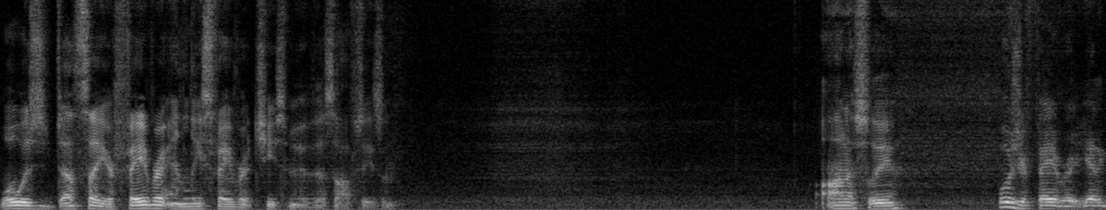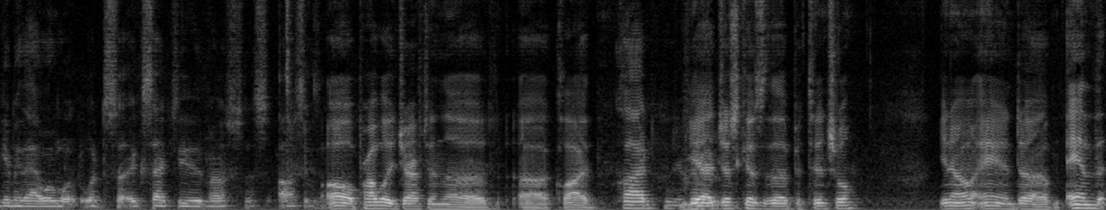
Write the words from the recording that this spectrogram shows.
what was let's say your favorite and least favorite Chiefs move this offseason? Honestly, What was your favorite? You got to give me that one. What what excited you the most this offseason? oh probably drafting the uh, Clyde. Clyde. Yeah, just because of the potential, you know, and uh, and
